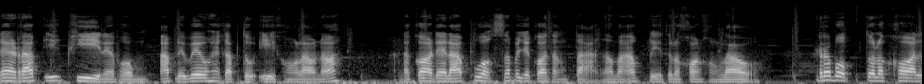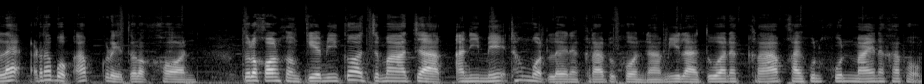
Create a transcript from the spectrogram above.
ได้รับ EP นะผมอัพเลเวลให้กับตัวเอกของเราเนาะแล้วก็ได้รับพวกทรัพยากรต่างๆ เอามาอัปเกรดตัวละครของเรา ระบบตัวละครและระบบอัปเกรดตัวละคร ตัวละครของเกมนี้ก็จะมาจากอนิเมะทั้งหมดเลยนะครับ ทุกคนนะมีหลายตัวนะครับ ใครคุ้นๆไหมนะครับผม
